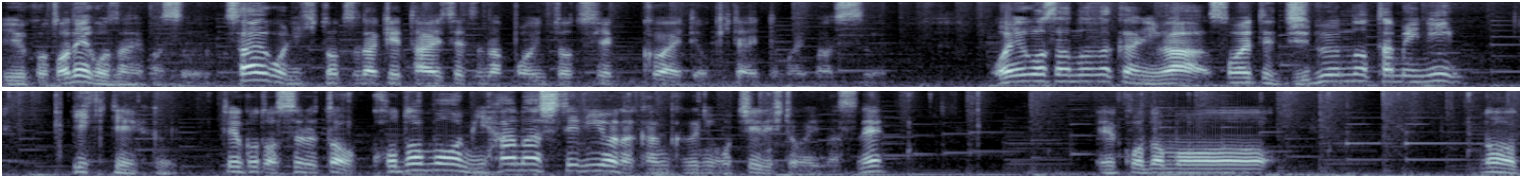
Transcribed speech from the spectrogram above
いうことでございます。最後に一つだけ大切なポイントを付け加えておきたいと思います。親御さんの中にはそうやって自分のために生きていくということをすると子供を見放しているような感覚に陥る人がいますね。え子供の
